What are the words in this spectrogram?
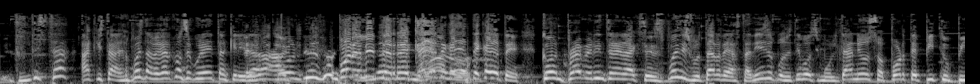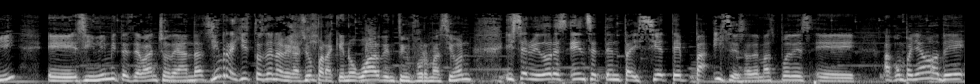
¿Dónde está? Aquí está. Puedes navegar con seguridad y tranquilidad con, por el internet. Cállate, cállate, cállate. Con Private Internet Access puedes disfrutar de hasta 10 dispositivos simultáneos, soporte P2P, eh, sin límites de ancho de anda, sin registros de navegación para que no guarden tu información y servidores en 77 países. Además puedes, eh, acompañado de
